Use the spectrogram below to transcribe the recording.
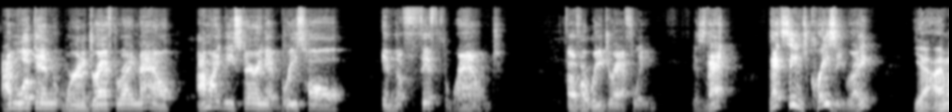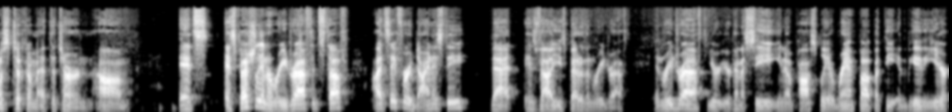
I'm looking, we're in a draft right now. I might be staring at Breece Hall in the fifth round of a redraft league. Is that that seems crazy, right? Yeah, I almost took him at the turn. Um it's especially in a redrafted stuff, I'd say for a dynasty that his value is better than redraft. In redraft, you're you're gonna see, you know, possibly a ramp up at the at the beginning of the year.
